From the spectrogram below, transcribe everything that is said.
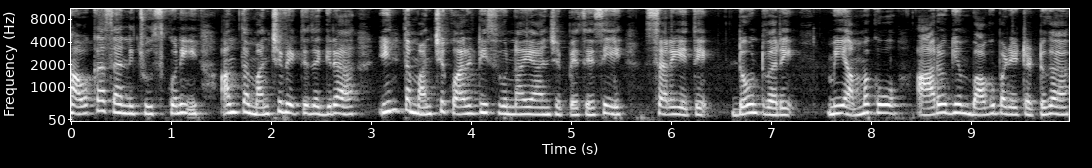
అవకాశాన్ని చూసుకొని అంత మంచి వ్యక్తి దగ్గర ఇంత మంచి క్వాలిటీస్ ఉన్నాయా అని చెప్పేసేసి సరే అయితే డోంట్ వరీ. మీ అమ్మకు ఆరోగ్యం బాగుపడేటట్టుగా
